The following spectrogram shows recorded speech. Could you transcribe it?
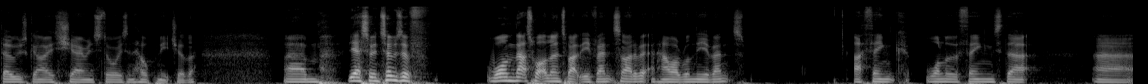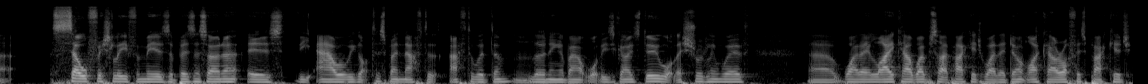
those guys sharing stories and helping each other. Um, yeah. So in terms of one, that's what I learned about the event side of it and how I run the events. I think one of the things that uh, selfishly for me as a business owner is the hour we got to spend after after with them, Mm. learning about what these guys do, what they're struggling with, uh, why they like our website package, why they don't like our office package,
